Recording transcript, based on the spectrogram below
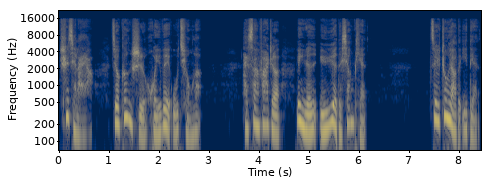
吃起来呀就更是回味无穷了，还散发着令人愉悦的香甜。最重要的一点，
